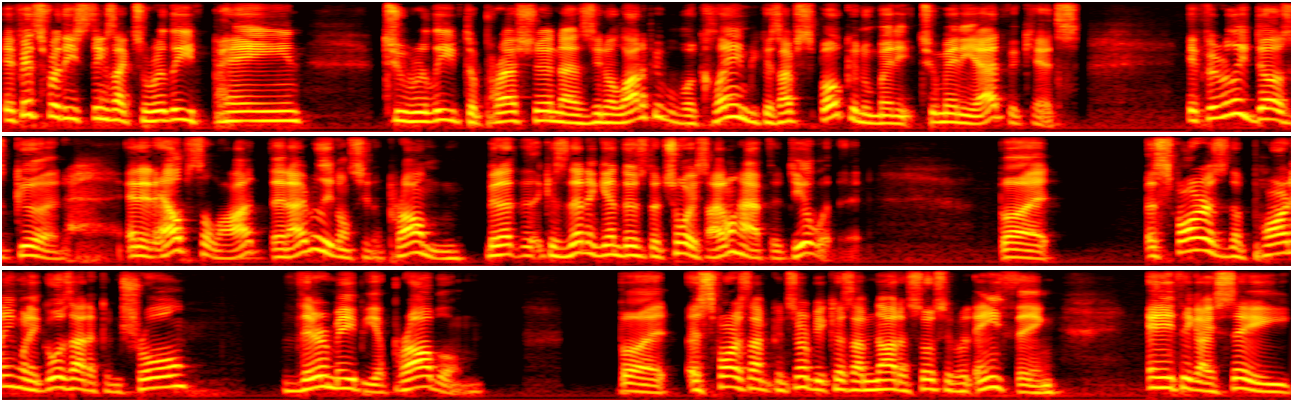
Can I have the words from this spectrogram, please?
if it's for these things like to relieve pain, to relieve depression, as you know, a lot of people would claim because I've spoken to many to many advocates. If it really does good and it helps a lot, then I really don't see the problem. But because then again, there's the choice. I don't have to deal with it. But as far as the partying when it goes out of control, there may be a problem. But as far as I'm concerned, because I'm not associated with anything, anything I say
